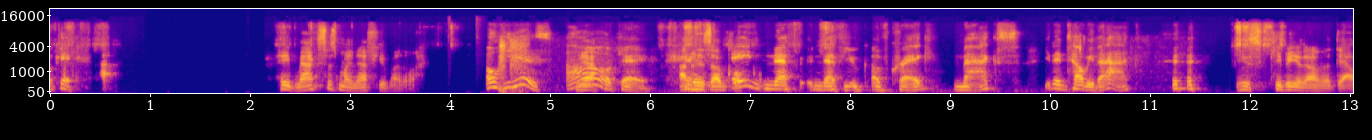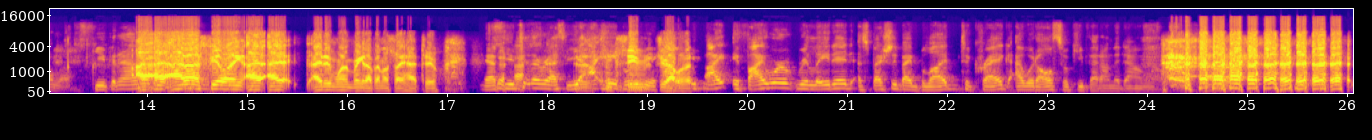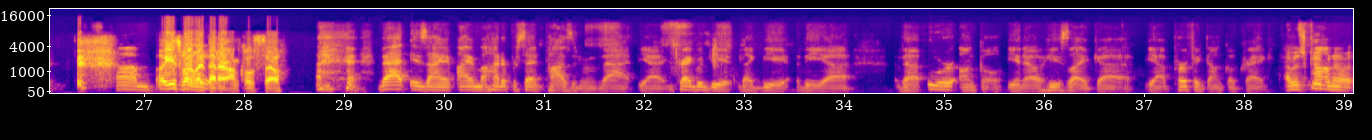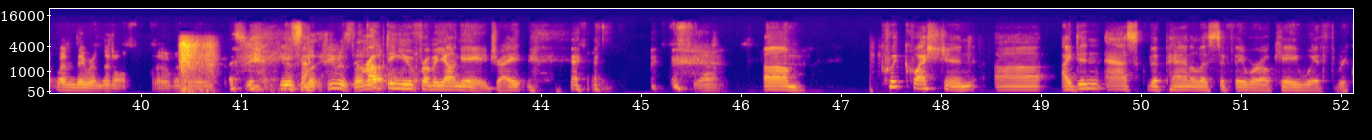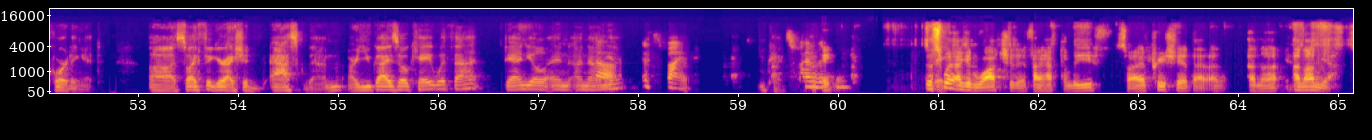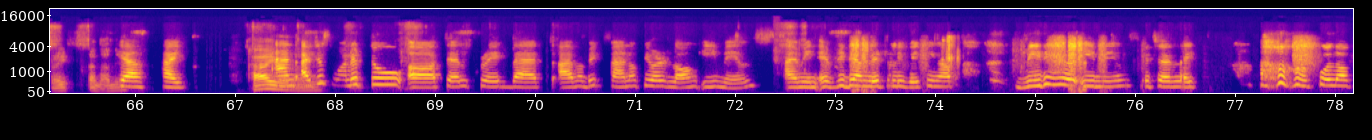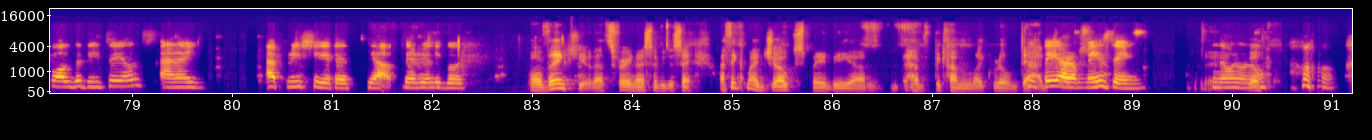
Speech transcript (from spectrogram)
Okay. Uh, Hey, Max is my nephew, by the way. oh, he is. Oh, Yeah. okay. I'm his uncle. Hey, nep- nephew of Craig, Max. You didn't tell me that. He's keeping it on the down low. Keeping it on. I, I, I had a feeling I, I, I didn't want to bring it up unless I had to. Nephew to the rescue. Yeah, I, It hey, believe seemed me, relevant. if I if I were related, especially by blood, to Craig, I would also keep that on the down low. Um, well, he's one of my Hey. better uncles, so that is, I am I am 100 percent positive of that. Yeah, Craig would be like the the uh, the Ur uncle. You know, he's like, uh, yeah, perfect Uncle Craig. I was good when, Um, I, when they were little. uh, When they were, he was li- he was little. corrupting you from a young age, right? Yeah. Um, quick question. Uh, I didn't ask the panelists if they were okay with recording it. Uh, so I figure I should ask them. Are you guys okay with that, Daniel and Yeah, Ananya? it's fine. Okay. It's fine with me. This Great. way I can watch it if I have to leave. So I appreciate that. An- Ana- Ananya, right? Ananya. Yeah, hi. Hi. And I just wanted to uh, tell Craig that I'm a big fan of your long emails. I mean, every day I'm literally waking up, reading your emails, which are like full of all the details, and I appreciate it. Yeah, they're really good. Well, thank you. That's very nice of you to say. I think my jokes maybe um, have become like real dad. they are amazing. Yeah. No, no, Well, no.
